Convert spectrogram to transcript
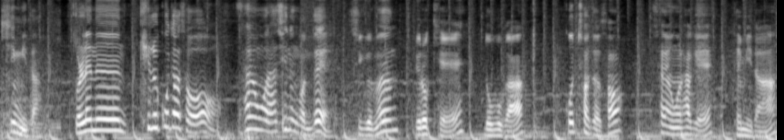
키입니다. 원래는 키를 꽂아서 사용을 하시는 건데 지금은 이렇게 노브가 꽂혀져서 사용을 하게 됩니다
